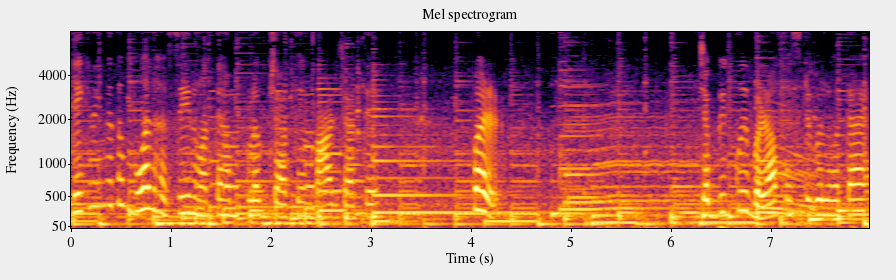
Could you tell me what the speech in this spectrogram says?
देखने में तो बहुत हसीन होता है, हम क्लब जाते हैं, बाहर जाते हैं, पर जब भी कोई बड़ा फेस्टिवल होता है,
